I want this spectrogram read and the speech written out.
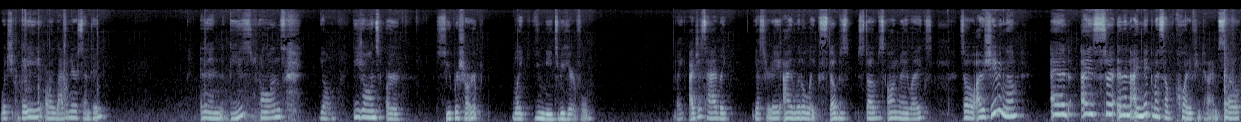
which they are lavender scented. And then these Johns, y'all, these Johns are super sharp. Like, you need to be careful. Like, I just had, like, yesterday, I had little, like, stubs, stubs on my legs. So I was shaving them and I start, and then I nicked myself quite a few times. So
